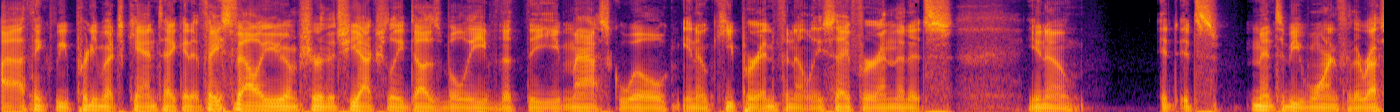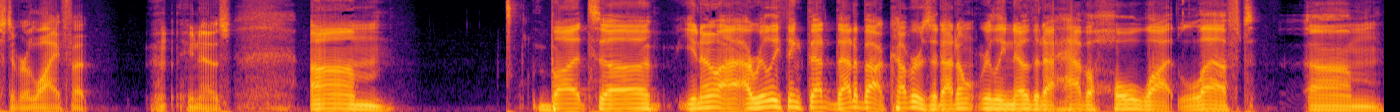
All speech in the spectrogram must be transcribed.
I think we pretty much can take it at face value. I'm sure that she actually does believe that the mask will, you know, keep her infinitely safer, and that it's, you know, it, it's meant to be worn for the rest of her life. Uh, who knows? Um, but uh, you know, I, I, really think that that about covers it. I don't really know that I have a whole lot left. Um,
